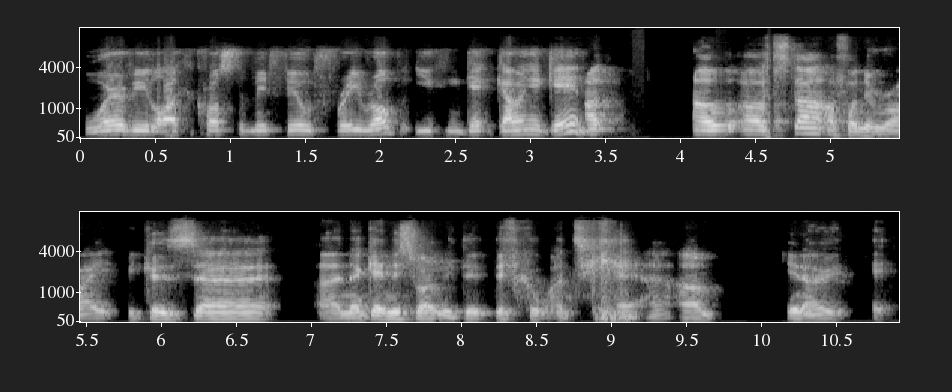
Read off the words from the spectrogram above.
wherever you like across the midfield free, Rob, you can get going again. I'll, I'll, I'll start off on the right because, uh, and again, this won't be a difficult one to get. Um, you know, it,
